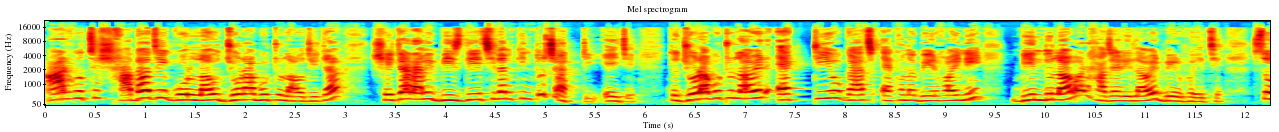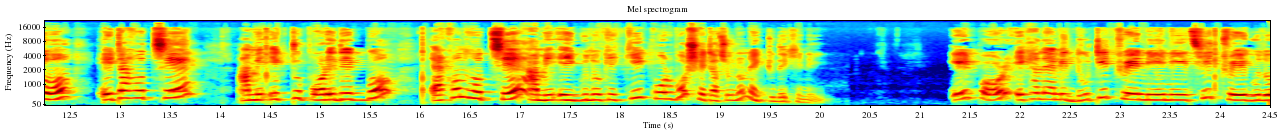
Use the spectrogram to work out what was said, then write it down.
আর হচ্ছে সাদা যে গোল লাউ, জোড়া বটু লাউ যেটা, সেটার আমি বীজ দিয়েছিলাম কিন্তু চারটি, এই যে। তো জোড়া বটু লাউয়ের একটিও গাছ এখনও বের হয়নি, বিন্দু লাউ আর হাজারি লাউয়ের বের হয়েছে। সো এটা হচ্ছে আমি একটু পরে দেখব। এখন হচ্ছে আমি এইগুলোকে কি করব সেটা চলুন একটু দেখে নিই। এরপর এখানে আমি দুটি ট্রে নিয়ে নিয়েছি। ট্রেগুলো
